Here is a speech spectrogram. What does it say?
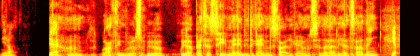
you know? Yeah, um, I think we were we were we were a better team that ended the game than started the game, as I said earlier. So I think, yep.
